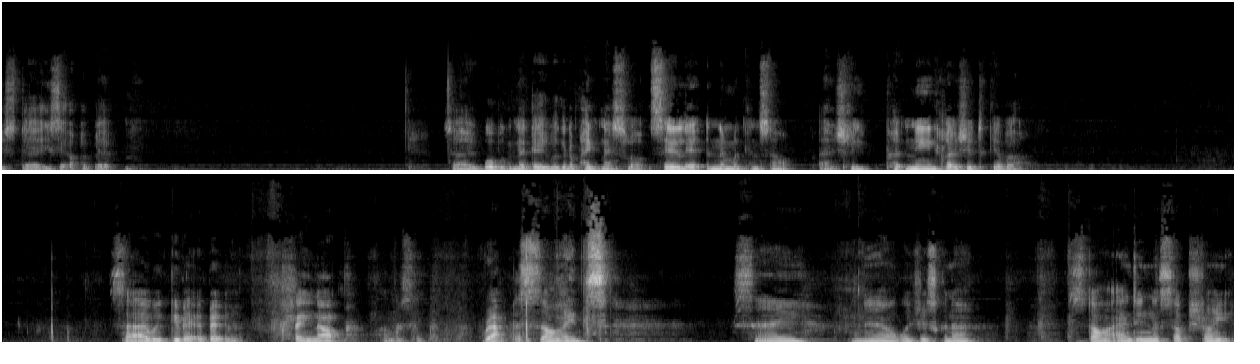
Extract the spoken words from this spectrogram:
Just uh, dirties it up a bit. So what we're going to do, we're going to paint this lot, seal it, and then we can start actually putting the enclosure together. So we give it a bit of clean up, obviously wrap the sides. So now we're just gonna start adding the substrate,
